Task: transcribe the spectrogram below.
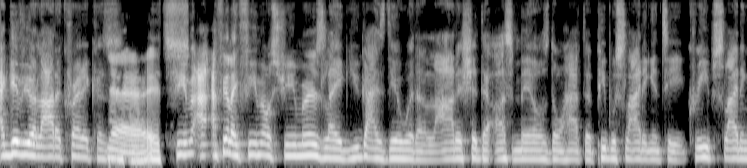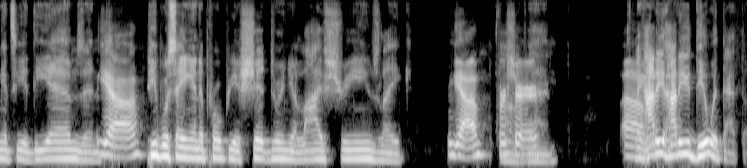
I give you a lot of credit because yeah, it's female. I, I feel like female streamers, like you guys, deal with a lot of shit that us males don't have to. People sliding into creeps, sliding into your DMs, and Yeah. people saying inappropriate shit during your live streams. Like Yeah, for oh, sure. Um, Like how do you how do you deal with that though?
